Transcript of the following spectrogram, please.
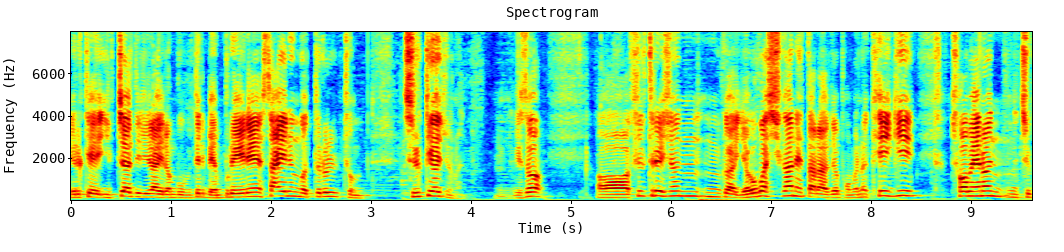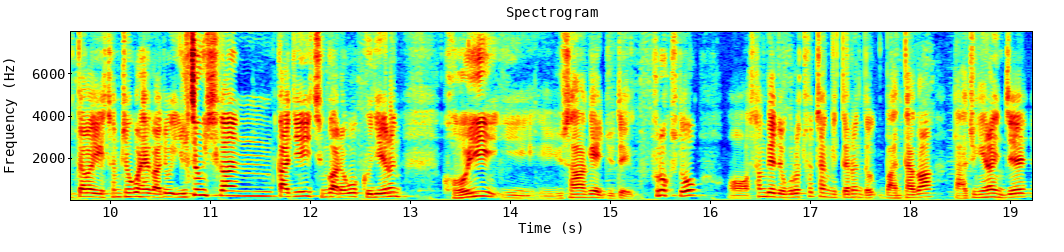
이렇게 입자들이나 이런 부분들이 멤브레인에 쌓이는 것들을 좀 적게 해주는. 음, 그래서 어, 필트레이션, 그러니까 여과 시간에 따라서 보면은 케이크 처음에는 적다가 이게 점적을 해가지고 일정 시간까지 증가하고 그 뒤에는 거의 이, 이 유사하게 유대. 프록스도 어, 상대적으로 초창기 때는 너- 많다가 나중에는 이제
